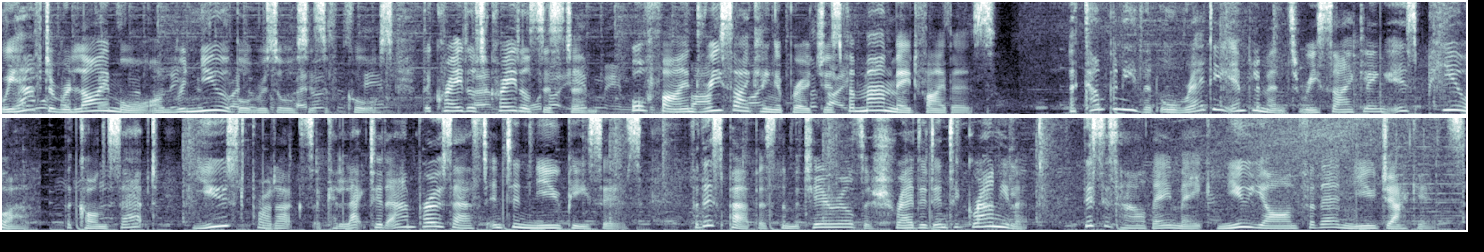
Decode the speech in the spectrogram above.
We have to rely more on renewable resources, of course, the cradle to cradle system, or find recycling approaches for man made fibres. A company that already implements recycling is PYUA. The concept used products are collected and processed into new pieces. For this purpose, the materials are shredded into granulate. This is how they make new yarn for their new jackets.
